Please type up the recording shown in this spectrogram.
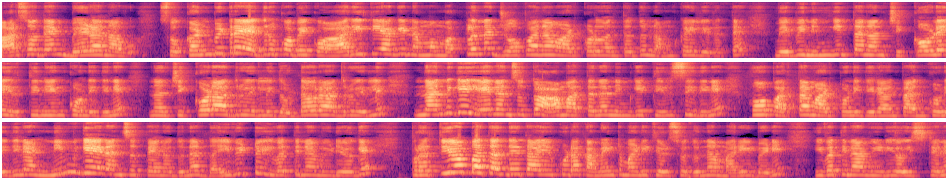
ಬಾರಿಸೋದೇನ್ ಬೇಡ ನಾವು. ಸೊ ಕಂಡ್ಬಿಟ್ರೆ ಎದುರ್ಕೋಬೇಕು ಆ ರೀತಿಯಾಗಿ ನಮ್ಮ ಮಕ್ಕಳನ್ನ ಜೋಪಾನ ಮಾಡ್ಕೊಳ್ಳುವಂಥದ್ದು ನಮ್ಮ ಕೈಲಿರುತ್ತೆ. ಮೇ ಬಿ ನಿಮ್ಗಿಂತ ನಾನು ಚಿಕ್ಕವಳೇ ಇರ್ತೀನಿ ಅನ್ಕೊಂಡಿದ್ದೀನಿ ನಾನು ಚಿಕ್ಕವಳಾದ್ರೂ ಇರ್ಲಿ, ದೊಡ್ಡವರಾದ್ರೂ ಇರ್ಲಿ. ನನಗೆ ಏನ್ ಅನ್ಸುತ್ತೋ ಆ ಮಾತನ್ನ ನಿಮ್ಗೆ ತಿಳಿಸಿದೀನಿ. ಹೋಪ್ ಅರ್ಥ ಮಾಡ್ಕೊಂಡಿದ್ದೀರಾ ಅಂತ ಅನ್ಕೊಂಡಿದ್ದೀನಿ ಅಂಡ್ ನಿಮ್ಗೆ ಏನ್ ಅನ್ಸುತ್ತೆ ಅನ್ನೋದನ್ನ ದಯವಿಟ್ಟು ಇವತ್ತಿನ ವಿಡಿಯೋಗೆ ಪ್ರತಿಯೊಬ್ಬ ತಂದೆ ತಾಯಿ ಕೂಡ ಕಮೆಂಟ್ ಮಾಡಿ ತಿಳಿಸೋದನ್ನ ಮರಿಬೇಡಿ. ಇವತ್ತಿನ ವಿಡಿಯೋ ಇಷ್ಟೇ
